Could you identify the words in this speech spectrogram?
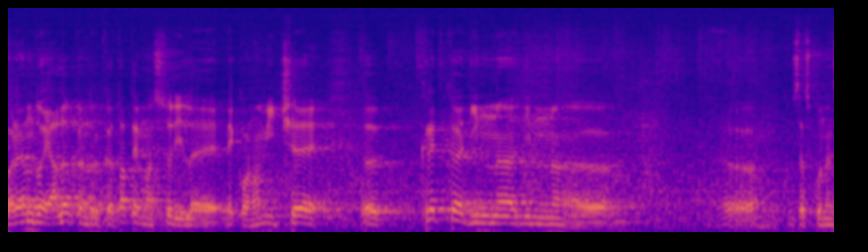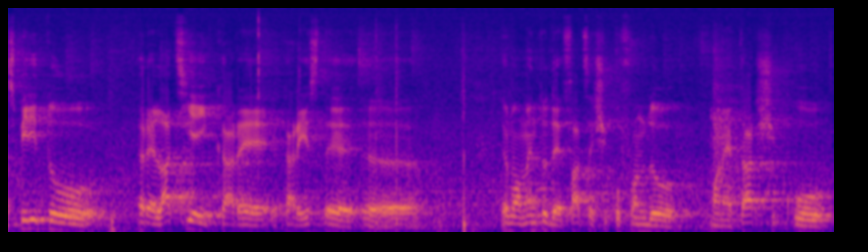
Fără îndoială, pentru că toate măsurile economice, uh, cred că din, uh, din uh, cum să spun, în spiritul relației care, care este în momentul de față și cu fondul monetar și cu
